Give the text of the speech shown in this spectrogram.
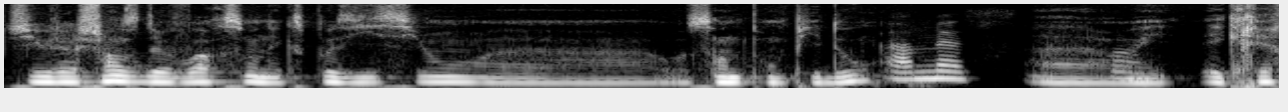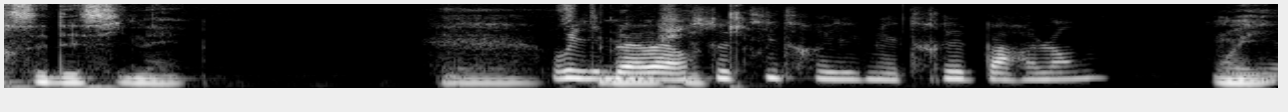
J'ai eu la chance de voir son exposition au Centre Pompidou. À Metz. Oui, écrire, c'est dessiner. oui, bah, alors ce titre, il m'est très parlant. Oui.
